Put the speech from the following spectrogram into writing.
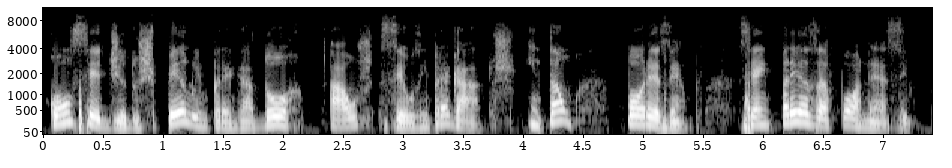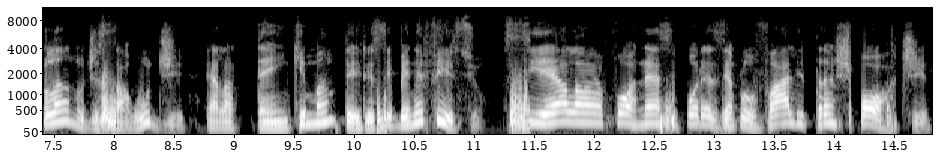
concedidos pelo empregador aos seus empregados. Então, por exemplo, se a empresa fornece plano de saúde, ela tem que manter esse benefício. Se ela fornece, por exemplo, vale transporte,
